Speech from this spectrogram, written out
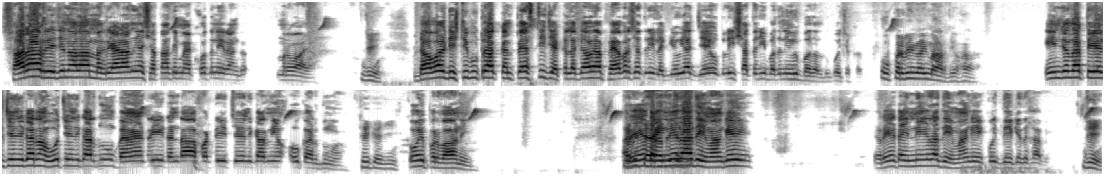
ਸਾਰਾ ਰੀਜਨ ਵਾਲਾ ਮਗਰਿਆੜਾਂ ਦੀਆਂ ਛੱਤਾਂ ਤੇ ਮੈਂ ਖੁਦ ਨੇ ਰੰਗ ਮਰਵਾਇਆ। ਜੀ। ਡਬਲ ਡਿਸਟ੍ਰੀਬਿਊਟਰ ਕੰਪੈਸਿਟੀ ਜੈਕ ਲੱਗਾ ਹੋਇਆ ਫਾਈਬਰ ਛਤਰੀ ਲੱਗੀ ਹੋਈ ਆ ਜੇ ਉਤਲੀ ਛੱਤ ਜੀ ਬਦਲਣੀ ਹੋਈ ਬਦਲ ਦੂ ਕੋਈ ਚੱਕਰ। ਉੱਪਰ ਵੀ ਬਾਈ ਮਾਰ ਦਿਓ ਹਾਂ। ਇੰਜਨ ਦਾ ਤੇਲ ਚੇਂਜ ਕਰਨਾ ਉਹ ਚੇਂਜ ਕਰ ਦੂੰ ਬੈਟਰੀ ਡੰਡਾ ਫੱਟੀ ਚੇਂਜ ਕਰਨੀ ਆ ਉਹ ਕਰ ਦੂੰਗਾ। ਠੀਕ ਹੈ ਜੀ। ਕੋਈ ਪਰਵਾਹ ਨਹੀਂ। ਰੇਟ ਇੰਨੇ ਦਾ ਦੇਵਾਂਗੇ ਰੇਟ ਇੰਨੇ ਦਾ ਦੇਵਾਂਗੇ ਕੋਈ ਦੇ ਕੇ ਦਿਖਾਵੇ। ਜੀ।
